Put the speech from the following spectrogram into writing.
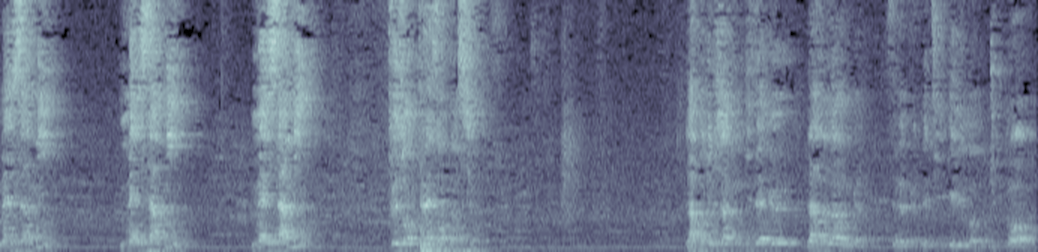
Mes amis, mes amis, mes amis, faisons très attention. L'apôtre Jacques nous disait que la langue, c'est le plus petit élément du corps.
